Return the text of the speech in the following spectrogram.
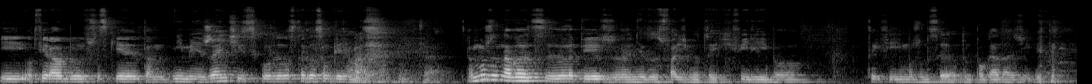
i otwierałby wszystkie tam dni mierzęci, kurde, z tego są pieniądze. Tak. A może nawet y, lepiej, że nie dotrwaliśmy do tej chwili, bo w tej chwili możemy sobie o tym pogadać. I...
